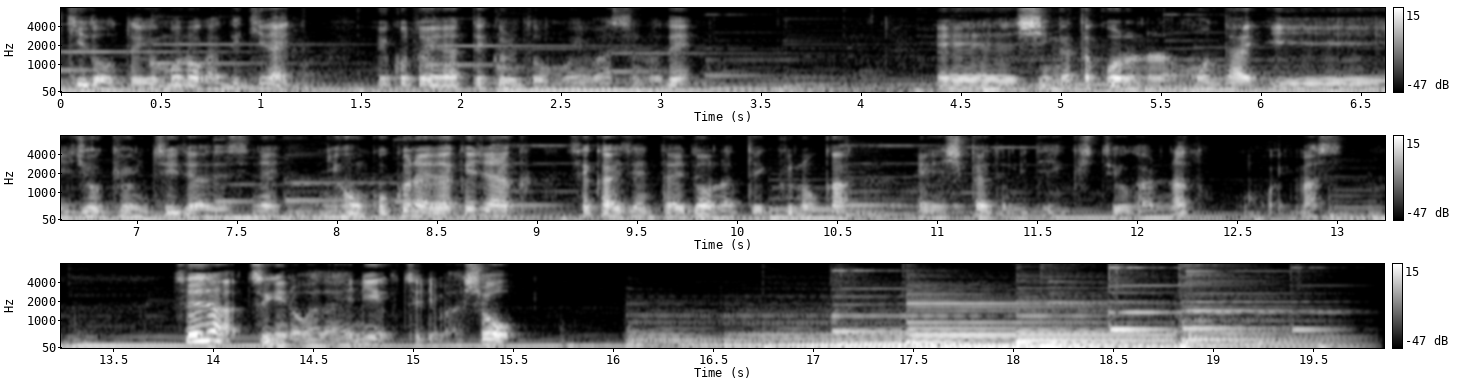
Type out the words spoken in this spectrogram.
起動というものができないということになってくると思いますので、えー、新型コロナの問題、状況についてはですね、日本国内だけじゃなく、世界全体どうなっていくのか、えー、しっかりと見ていく必要があるなと思います。それでは次の話題に移りましょう。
